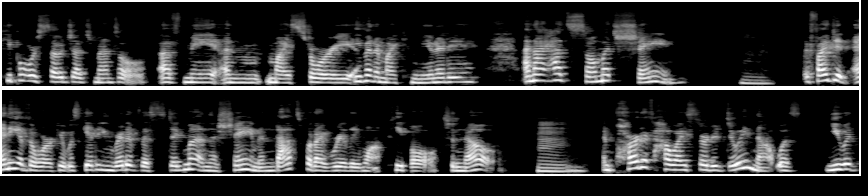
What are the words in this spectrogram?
people were so judgmental of me and my story, even in my community. And I had so much shame. Mm. If I did any of the work, it was getting rid of the stigma and the shame. And that's what I really want people to know. Mm. And part of how I started doing that was you would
